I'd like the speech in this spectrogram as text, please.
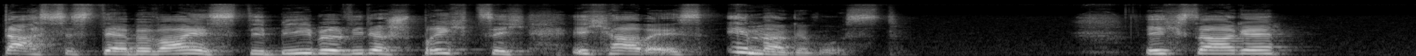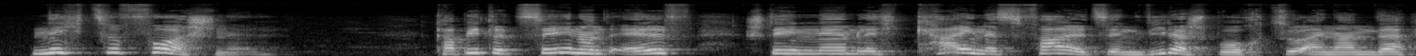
das ist der Beweis, die Bibel widerspricht sich, ich habe es immer gewusst. Ich sage, nicht zu vorschnell. Kapitel 10 und 11 stehen nämlich keinesfalls in Widerspruch zueinander,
